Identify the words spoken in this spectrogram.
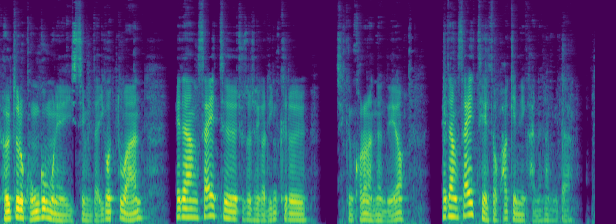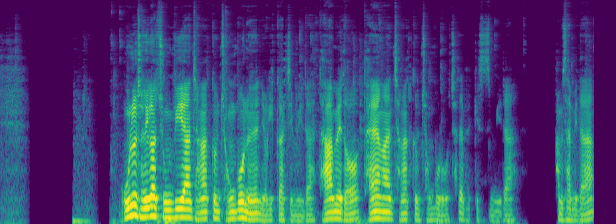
별도로 공고문에 있습니다. 이것 또한 해당 사이트 주소 저희가 링크를 지금 걸어놨는데요. 해당 사이트에서 확인이 가능합니다. 오늘 저희가 준비한 장학금 정보는 여기까지입니다. 다음에 더 다양한 장학금 정보로 찾아뵙겠습니다. 감사합니다.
